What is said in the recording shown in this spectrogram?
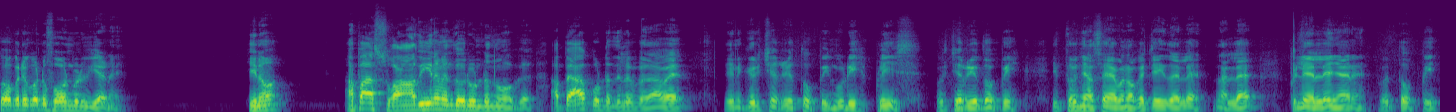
പോപ്പിനെ കൊണ്ട് ഫോൺ വിളിപ്പിക്കുകയാണ്. ഇനോ അപ്പോൾ ആ സ്വാധീനം എന്തോരം ഉണ്ടെന്ന് നോക്ക്. അപ്പോൾ ആ കൂട്ടത്തിൽ അവേ എനിക്കൊരു ചെറിയ തൊപ്പിയും കൂടി പ്ലീസ് ഒരു ചെറിയ തൊപ്പി. ഇത്ര ഞാൻ സേവനമൊക്കെ ചെയ്തതല്ലേ? നല്ല പിള്ളയല്ലേ ഞാൻ ഒരു തൊപ്പി.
